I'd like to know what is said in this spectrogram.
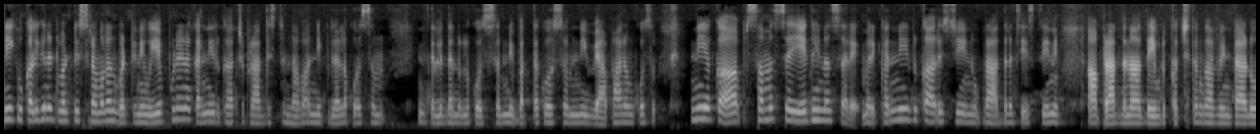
నీకు కలిగినటువంటి శ్రమలను బట్టి నీవు ఎప్పుడైనా కన్నీరు కార్చి ప్రార్థిస్తున్నావా? నీ పిల్లల కోసం నీ తల్లిదండ్రుల కోసం నీ భర్త కోసం నీ వ్యాపారం కోసం నీ యొక్క సమస్య ఏదైనా సరే మరి కన్నీరు కారిచి నువ్వు ప్రార్థన చేస్తేనే ఆ ప్రార్థన దేవుడు ఖచ్చితంగా వింటాడు.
